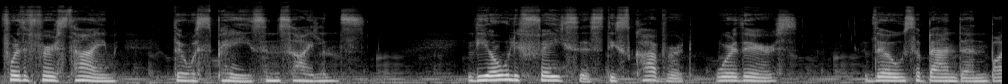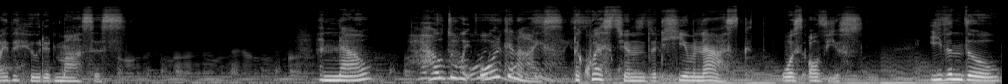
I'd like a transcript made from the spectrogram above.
For the first time, there was space and silence. The only faces discovered were theirs, those abandoned by the hooded masses. And now, how do we organize? The question that Human asked was obvious. Even though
